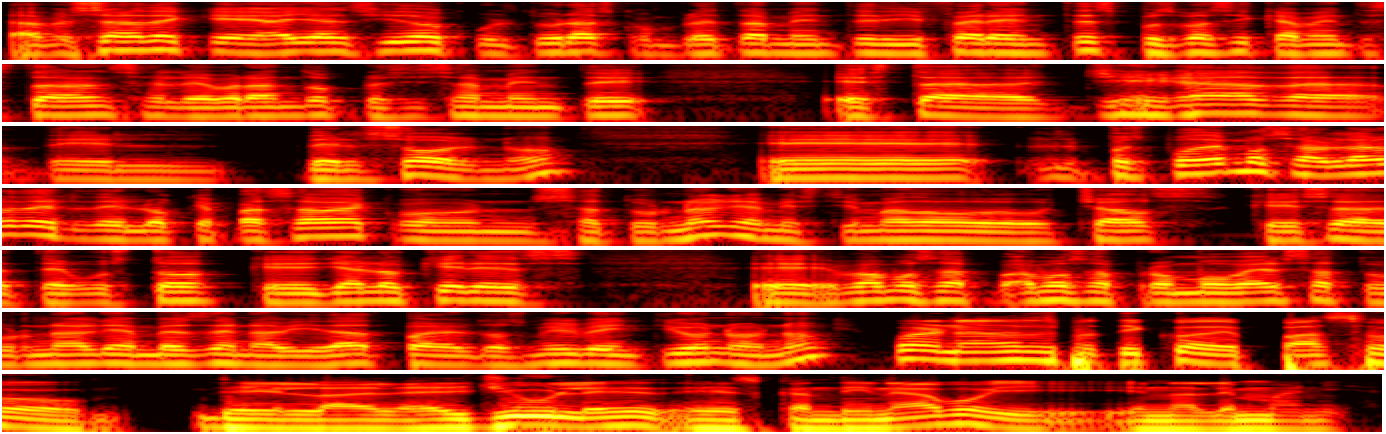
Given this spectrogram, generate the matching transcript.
a pesar de que hayan sido culturas completamente diferentes, pues básicamente estaban celebrando precisamente esta llegada del, del sol, ¿no? Eh, pues podemos hablar de, lo que pasaba con Saturnalia, mi estimado Charles, que esa te gustó, que ya lo quieres, eh, vamos, a, vamos a promover Saturnalia en vez de Navidad para el 2021, ¿no? Bueno, nada, les platico de paso del Yule escandinavo y en Alemania.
